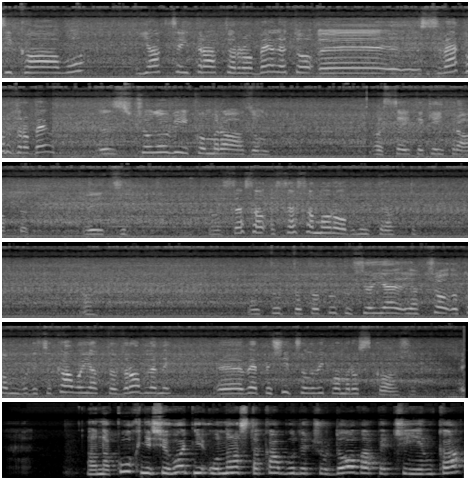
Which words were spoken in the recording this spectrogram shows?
цікаво, як цей трактор робили, то е, свекор зробив з чоловіком разом. Ось цей такий трактор. Са- це саморобний трактор. Ось тут, то, то, тут все є. Якщо кому буде цікаво, як то зроблений, е, ви пишіть, чоловік вам розкаже. А на кухні сьогодні у нас така буде чудова печінка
